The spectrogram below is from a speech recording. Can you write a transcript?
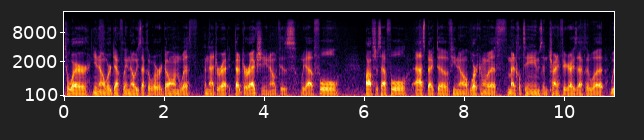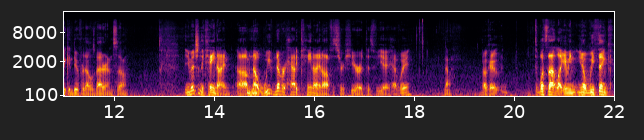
to where you know we're definitely know exactly where we're going with in that direct that direction. You know because we have full officers have full aspect of you know working with medical teams and trying to figure out exactly what we can do for those veterans. So You mentioned the canine. Um, Now, we've never had a canine officer here at this VA, have we? no, Okay, what's that like? I mean, you know, we think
